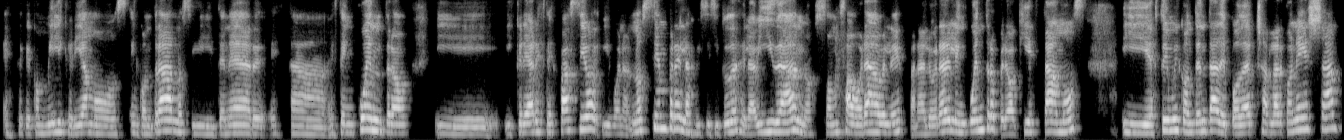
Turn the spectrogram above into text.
este, que con Mili queríamos encontrarnos y tener este encuentro y, crear este espacio. Y bueno, no siempre las vicisitudes de la vida nos son favorables para lograr el encuentro, pero aquí estamos y estoy muy contenta de poder charlar con ella.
